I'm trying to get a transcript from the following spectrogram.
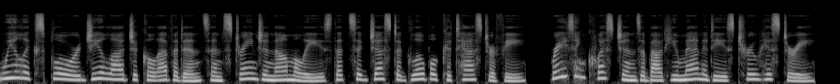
We'll explore geological evidence and strange anomalies that suggest a global catastrophe, raising questions about humanity's true history.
